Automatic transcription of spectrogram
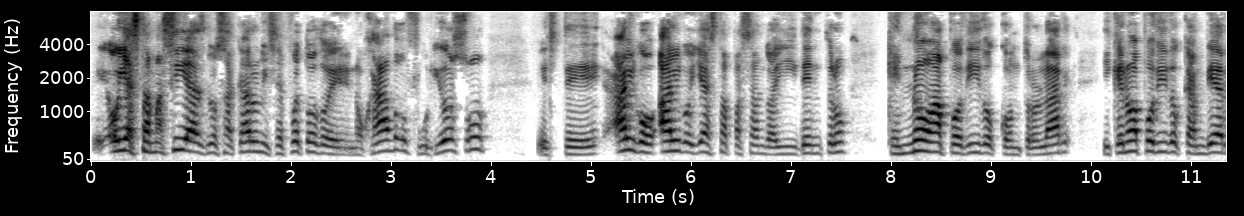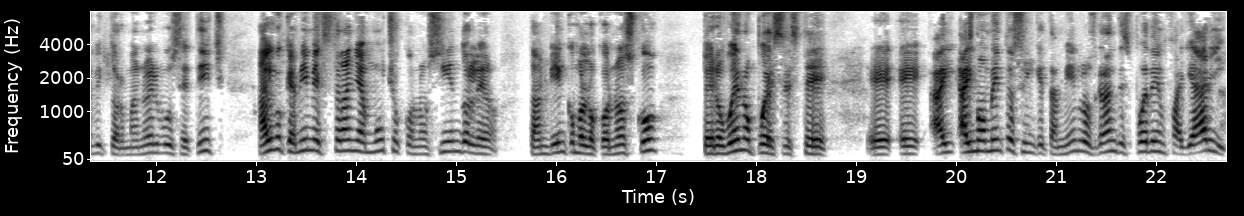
Eh, hoy hasta Macías lo sacaron y se fue todo enojado, furioso. Este, algo, algo ya está pasando ahí dentro que no ha podido controlar y que no ha podido cambiar Víctor Manuel Bucetich, algo que a mí me extraña mucho conociéndole también como lo conozco, pero bueno, pues este, eh, eh, hay, hay, momentos en que también los grandes pueden fallar y,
